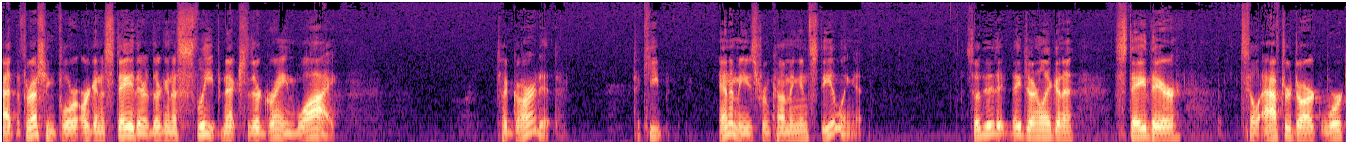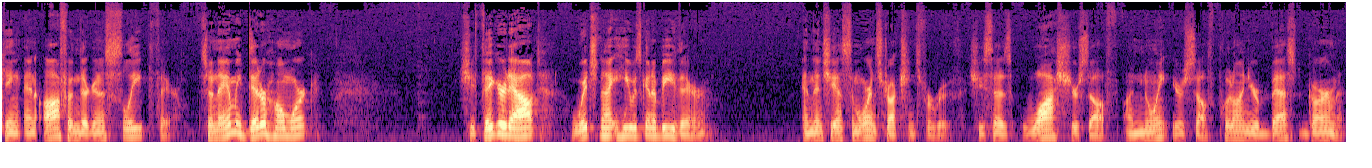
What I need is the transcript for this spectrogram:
at the threshing floor are going to stay there. They're going to sleep next to their grain. Why? To guard it to keep enemies from coming and stealing it. So they, generally going to stay there till after dark working, and often they're going to sleep there. So Naomi did her homework. She figured out which night he was going to be there. And then she has some more instructions for Ruth. She says, Wash yourself, anoint yourself, put on your best garment.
